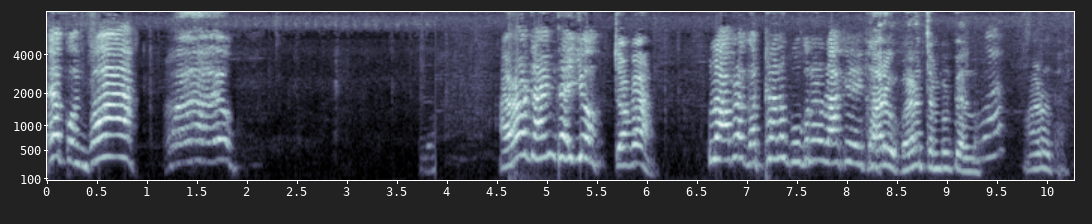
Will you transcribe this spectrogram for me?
એ કોન્ફા હારો ટાઈમ થઈ ગયો. ચોકા. પેલો આપણે ગઠ્ઠાનો પ્રોગ્રામ રાખે સારું ઘરે ચંપલ પહેલું હારો થાય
